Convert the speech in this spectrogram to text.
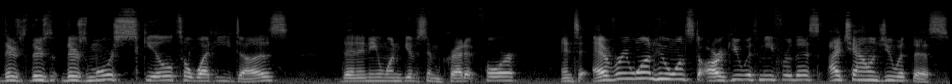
there's there's there's more skill to what he does than anyone gives him credit for. And to everyone who wants to argue with me for this, I challenge you with this.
